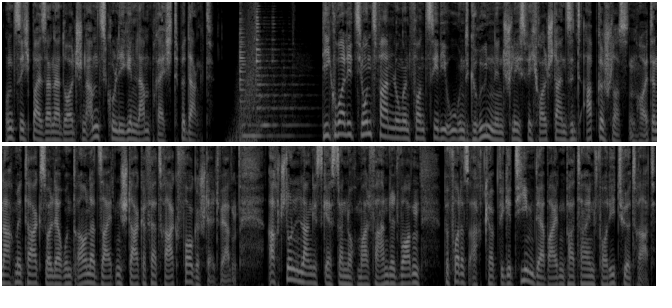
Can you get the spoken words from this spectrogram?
und sich bei seiner deutschen Amtskollegin Lamprecht bedankt. Die Koalitionsverhandlungen von CDU und Grünen in Schleswig-Holstein sind abgeschlossen. Heute Nachmittag soll der rund 300 Seiten starke Vertrag vorgestellt werden. Acht Stunden lang ist gestern nochmal verhandelt worden, bevor das achtköpfige Team der beiden Parteien vor die Tür trat.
